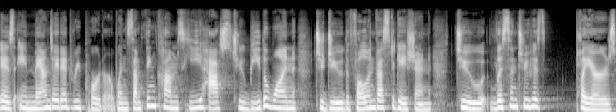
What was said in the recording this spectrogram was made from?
is a mandated reporter. When something comes, he has to be the one to do the full investigation, to listen to his players,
